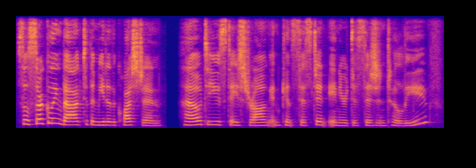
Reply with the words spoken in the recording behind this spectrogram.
So, circling back to the meat of the question, how do you stay strong and consistent in your decision to leave?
